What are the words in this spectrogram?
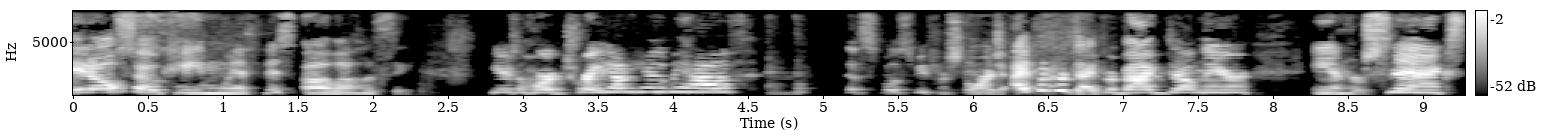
it also came with this, uh, well, let's see. Here's a hard tray down here that we have that's supposed to be for storage. I put her diaper bag down there and her snacks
